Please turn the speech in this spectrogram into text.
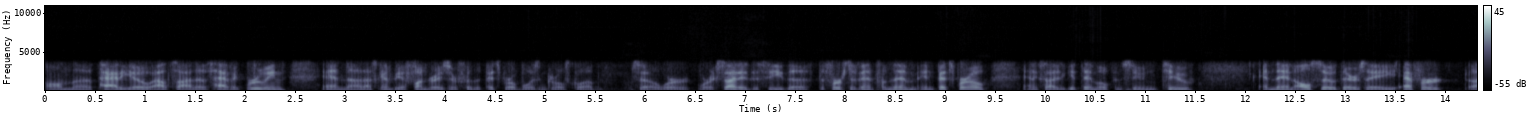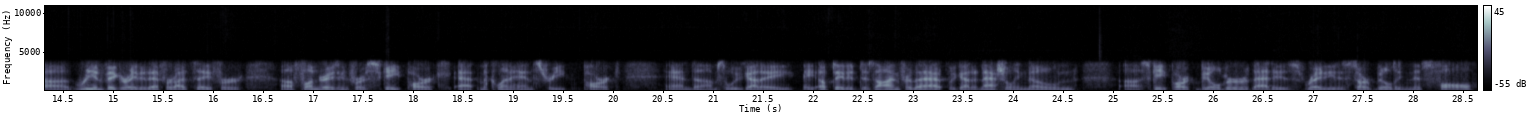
on the patio outside of Havoc Brewing, and uh, that's going to be a fundraiser for the Pittsboro Boys and Girls Club. So we're we're excited to see the the first event from them in Pittsboro, and excited to get them open soon too. And then also there's a effort, uh, reinvigorated effort, I'd say, for uh, fundraising for a skate park at McClenahan Street Park. And um, so we've got a, a updated design for that. We've got a nationally known uh, skate park builder that is ready to start building this fall.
